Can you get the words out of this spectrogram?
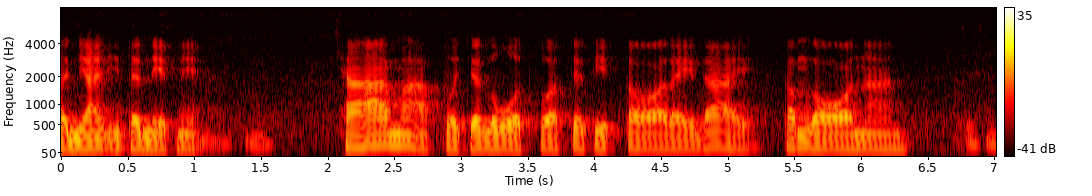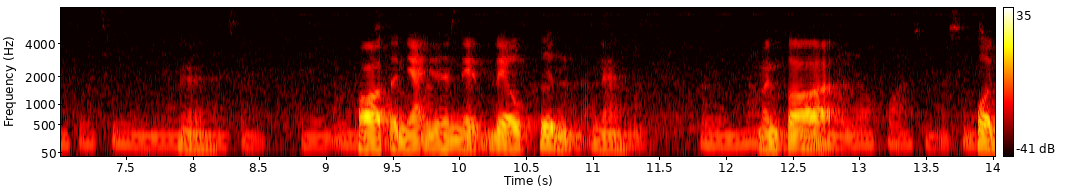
สัญญาณอินเทอร์เน็ตเนี่ย ช้ามากกว่าจะโหลดกว่าจะติดต่ออะไรได้ ต้องรอนาน嗯พอสัญญาณอินเทอร์เน็ตเร็วขึ้นนะมันก็คน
